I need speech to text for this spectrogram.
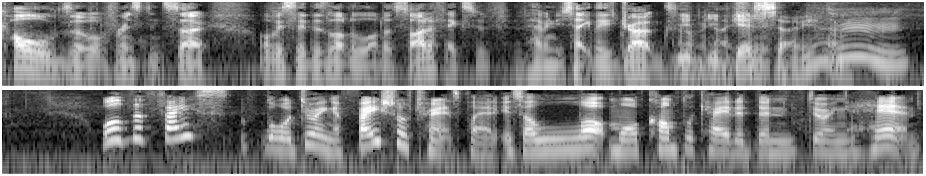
colds, or for instance. So obviously, there's a lot, a lot of side effects of, of having to take these drugs. You'd, mean, you'd I guess assume. so, yeah. Mm. Well, the face, or doing a facial transplant is a lot more complicated than doing a hand.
